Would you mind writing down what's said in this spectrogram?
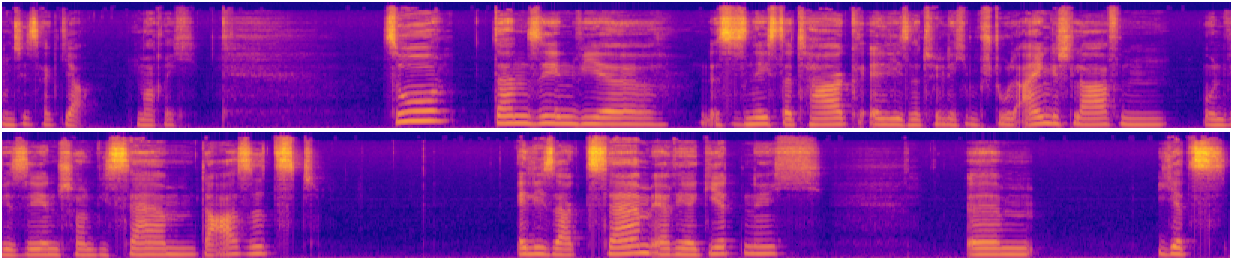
Und sie sagt, ja, mache ich. So, dann sehen wir es ist nächster Tag. Ellie ist natürlich im Stuhl eingeschlafen und wir sehen schon, wie Sam da sitzt. Ellie sagt Sam, er reagiert nicht. Ähm, jetzt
